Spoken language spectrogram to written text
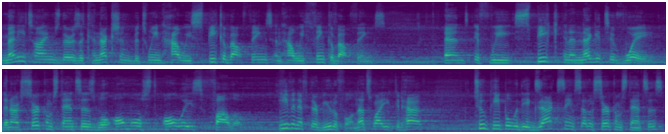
many times there is a connection between how we speak about things and how we think about things. And if we speak in a negative way, then our circumstances will almost always follow, even if they're beautiful. And that's why you could have two people with the exact same set of circumstances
